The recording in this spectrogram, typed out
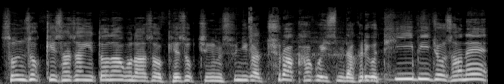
손석희 사장이 떠나고 나서 계속 지금 순위가 추락하고 있습니다. 그리고 TV조선의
